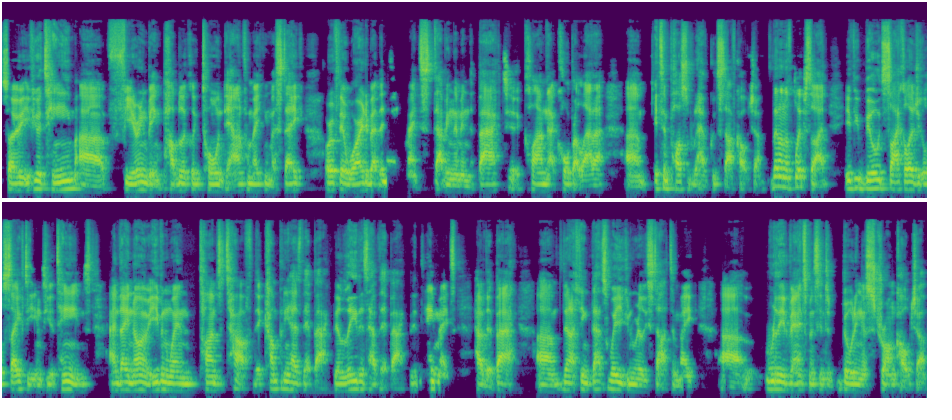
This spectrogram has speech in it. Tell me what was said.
So if your team are fearing being publicly torn down for making a mistake, or if they're worried about their teammates stabbing them in the back to climb that corporate ladder, um, it's impossible to have good staff culture. Then on the flip side, if you build psychological safety into your teams and they know even when times are tough, their company has their back, their leaders have their back, their teammates have their back, um, then I think that's where you can really start to make uh, really advancements into building a strong culture.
